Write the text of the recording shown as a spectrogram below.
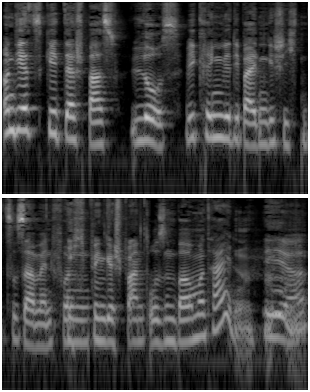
und jetzt geht der Spaß los. Wie kriegen wir die beiden Geschichten zusammen von ich bin gespannt. Rosenbaum und Haydn? Ja.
